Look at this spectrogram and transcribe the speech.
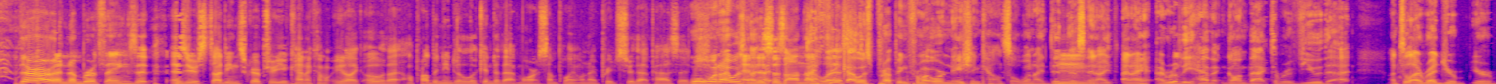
there are a number of things that, as you're studying scripture, you kind of come, you're like, oh, that I'll probably need to look into that more at some point when I preach through that passage. Well, when I was, and this is on that I list. Hmm. think I was prepping for my ordination council when I did this, and I and I, I really haven't gone back to review that until I read your your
